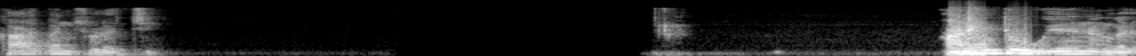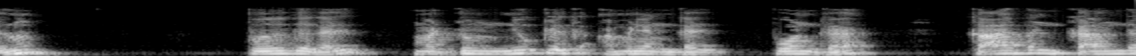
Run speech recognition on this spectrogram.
கார்பன் சுழற்சி. அனைத்து உயிரினங்களும் புரதுகள் மற்றும் நியூக்ளிக் அமிலங்கள் போன்ற கார்பன் கலந்த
